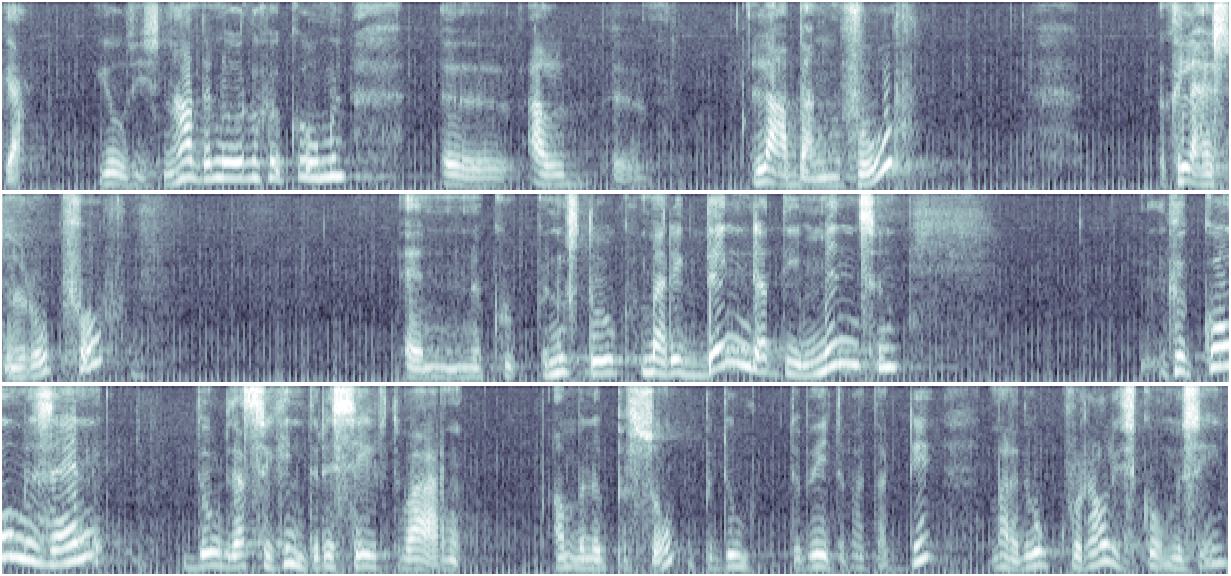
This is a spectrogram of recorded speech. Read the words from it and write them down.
Ja, Joos is na de oorlog gekomen, uh, al uh, Laban voor, Gleisner ook voor. En Knoest ook. Maar ik denk dat die mensen gekomen zijn doordat ze geïnteresseerd waren aan persoon. Ik bedoel, te weten wat ik deed. Maar het ook vooral eens komen zien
